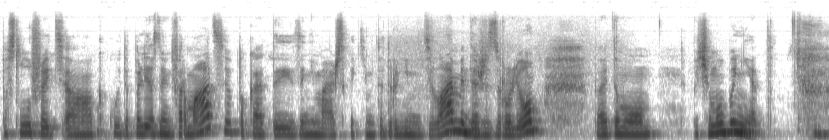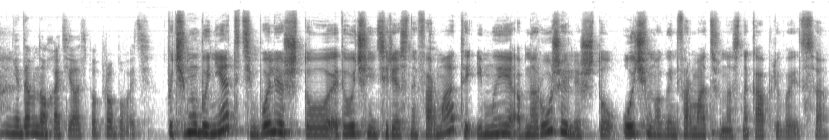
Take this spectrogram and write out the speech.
послушать а, какую-то полезную информацию, пока ты занимаешься какими-то другими делами, даже за рулем. Поэтому почему бы нет? Недавно хотелось попробовать. Почему бы нет? Тем более, что это очень интересный формат, и мы обнаружили, что очень много информации у нас накапливается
